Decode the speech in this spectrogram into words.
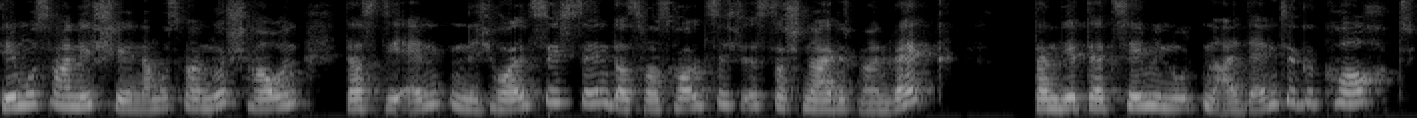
Den muss man nicht schälen. Da muss man nur schauen, dass die Enden nicht holzig sind. Das, was holzig ist, das schneidet man weg. Dann wird der zehn Minuten al dente gekocht.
